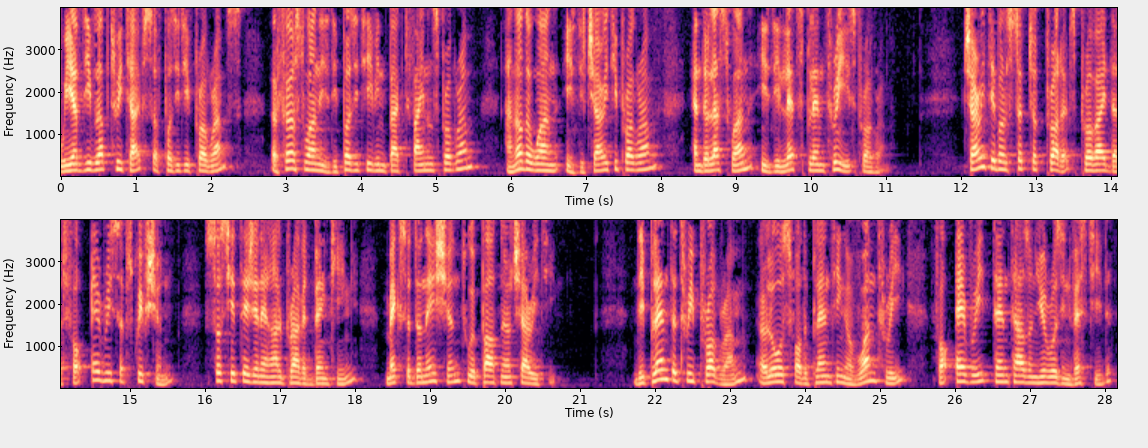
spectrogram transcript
We have developed three types of positive programs. A first one is the Positive Impact Finance Program, another one is the Charity Program, and the last one is the Let's Plant Trees program. Charitable structured products provide that for every subscription, Societe Generale Private Banking makes a donation to a partner charity. The Plant a Tree program allows for the planting of one tree for every 10,000 euros invested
